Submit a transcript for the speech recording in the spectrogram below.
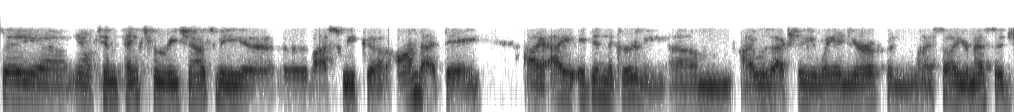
say, uh, you know, Tim, thanks for reaching out to me uh, uh, last week uh, on that day. I, I it didn't occur to me. Um, I was actually away in Europe, and when I saw your message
